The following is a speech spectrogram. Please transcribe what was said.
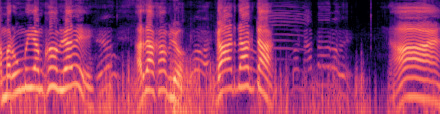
અમારે ઉમૈયામ ખાંભલ્યા રે હરદા ખાંભલ્યો ગાઢ દાગતા. હા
